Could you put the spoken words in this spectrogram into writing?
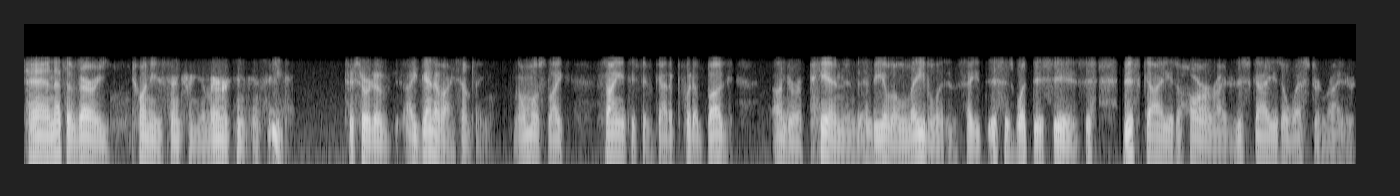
and that's a very 20th century American conceit to sort of identify something, almost like scientists have got to put a bug under a pin and, and be able to label it and say this is what this is. This this guy is a horror writer. This guy is a western writer.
